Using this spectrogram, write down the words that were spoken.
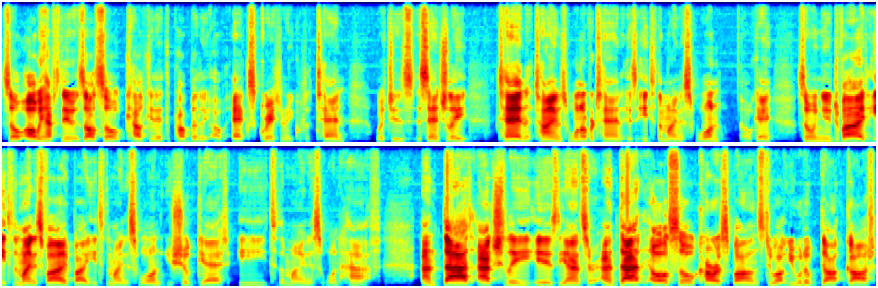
so all we have to do is also calculate the probability of x greater than or equal to 10 which is essentially 10 times 1 over 10 is e to the minus 1 Okay, so when you divide e to the minus 5 by e to the minus 1, you should get e to the minus 1 half. And that actually is the answer. And that also corresponds to what you would have got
